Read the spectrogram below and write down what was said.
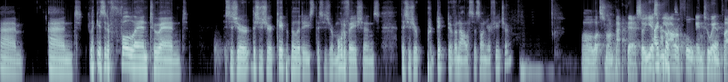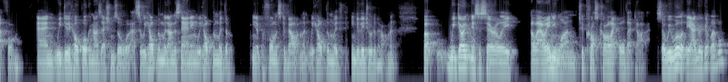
Um, and like, is it a full end to end? this is your this is your capabilities this is your motivations this is your predictive analysis on your future oh lots to unpack there so yes we are a full end-to-end platform and we do help organizations all of that so we help them with understanding we help them with the you know performance development. We help them with individual development. But we don't necessarily allow anyone to cross correlate all that data. So we will at the aggregate level.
